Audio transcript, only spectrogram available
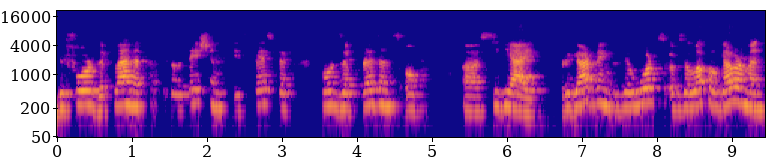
before the planned hospitalization is tested for the presence of uh, CDI. Regarding the works of the local government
